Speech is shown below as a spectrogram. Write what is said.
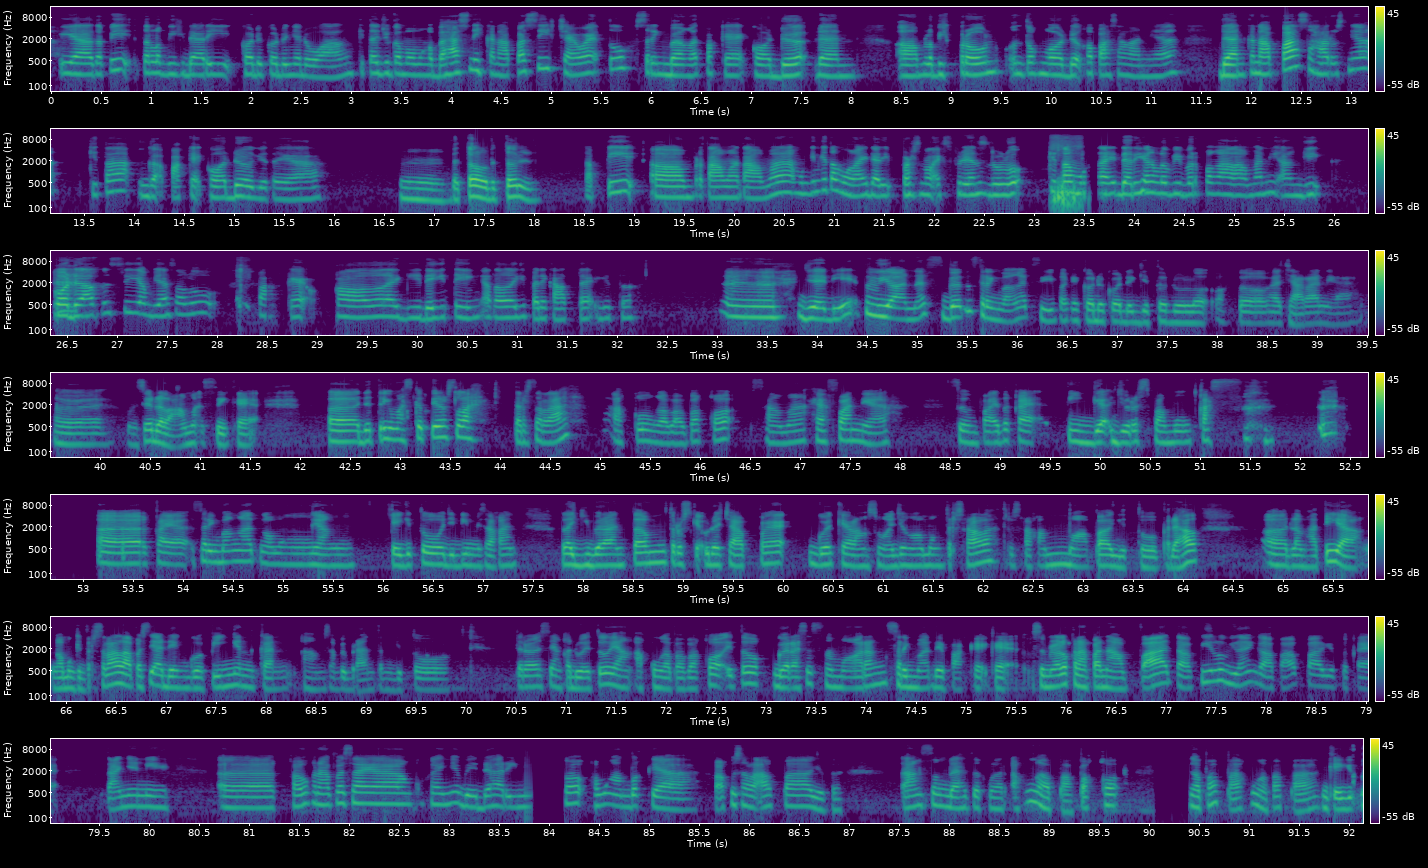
Iya tapi terlebih dari kode-kodenya doang kita juga mau ngebahas nih kenapa sih cewek tuh sering banget pakai kode dan um, lebih prone untuk ngode ke pasangannya dan kenapa seharusnya kita nggak pakai kode gitu ya? Hmm betul betul tapi um, pertama-tama mungkin kita mulai dari personal experience dulu kita mulai dari yang lebih berpengalaman nih Anggi kode apa sih yang biasa lu pakai kalau lagi dating atau lagi PDKT gitu? Eh, uh, jadi to be honest, gue tuh sering banget sih pakai kode-kode gitu dulu waktu pacaran ya. Eh, uh, maksudnya udah lama sih kayak uh, the three musketeers lah. Terserah, aku nggak apa-apa kok sama have fun ya. Sumpah itu kayak tiga jurus pamungkas. uh, kayak sering banget ngomong yang kayak gitu. Jadi misalkan lagi berantem terus kayak udah capek gue kayak langsung aja ngomong terserah lah terserah kamu mau apa gitu padahal uh, dalam hati ya nggak mungkin terserah lah pasti ada yang gue pingin kan um, sampai berantem gitu terus yang kedua itu yang aku nggak apa-apa kok itu gue rasa semua orang sering banget deh pakai. Kayak sebenarnya lo kenapa-napa tapi lo bilangnya nggak apa-apa gitu. Kayak tanya nih e, kamu kenapa sayang? Kok kayaknya beda hari ini? Kok kamu ngambek ya? Kok aku salah apa? Gitu. Langsung dah tuh keluar aku nggak apa-apa kok. Nggak apa-apa aku nggak apa-apa. Kayak gitu.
